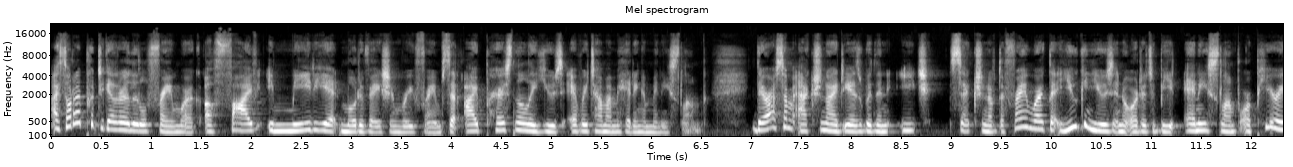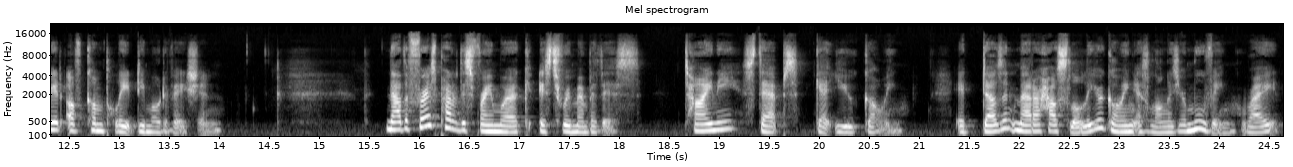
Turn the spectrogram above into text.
I thought I'd put together a little framework of five immediate motivation reframes that I personally use every time I'm hitting a mini slump. There are some action ideas within each section of the framework that you can use in order to beat any slump or period of complete demotivation. Now, the first part of this framework is to remember this tiny steps get you going. It doesn't matter how slowly you're going as long as you're moving, right?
